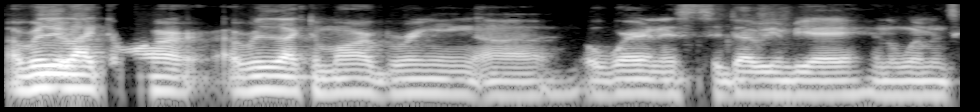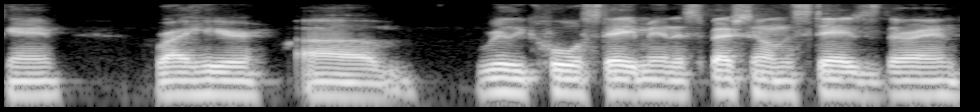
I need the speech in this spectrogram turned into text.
I really Yeah. like Demar. I really like Demar bringing uh, awareness to WNBA and the women's game right here. Um, really cool statement, especially on the stage they're in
